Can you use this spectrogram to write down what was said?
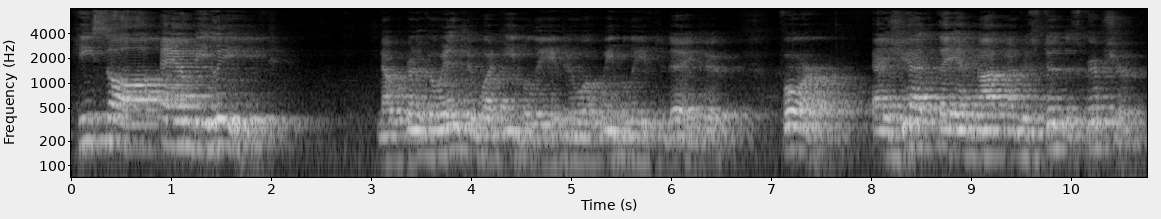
He saw and believed. Now we're going to go into what he believed and what we believe today too. For as yet they had not understood the scripture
